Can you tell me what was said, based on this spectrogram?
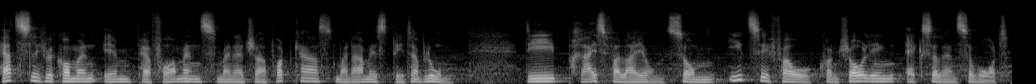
Herzlich willkommen im Performance Manager Podcast. Mein Name ist Peter Blum. Die Preisverleihung zum ICV Controlling Excellence Award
